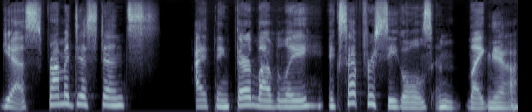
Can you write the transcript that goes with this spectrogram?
yes, from a distance, I think they're lovely, except for seagulls and like Yeah.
